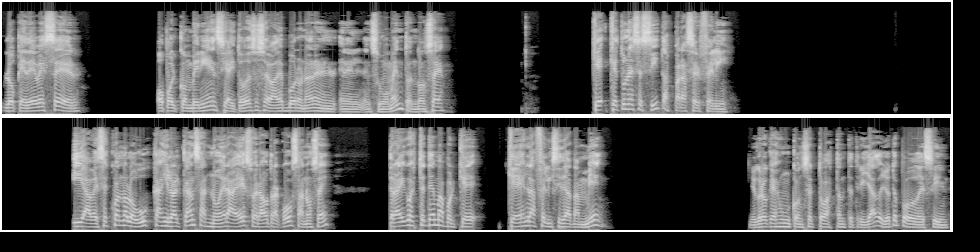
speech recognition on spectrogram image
lo que debe ser o por conveniencia y todo eso se va a desboronar en, en, su momento. Entonces, ¿qué, ¿qué tú necesitas para ser feliz? Y a veces cuando lo buscas y lo alcanzas, no era eso, era otra cosa, no sé. Traigo este tema porque, ¿qué es la felicidad también? Yo creo que es un concepto bastante trillado. Yo te puedo decir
